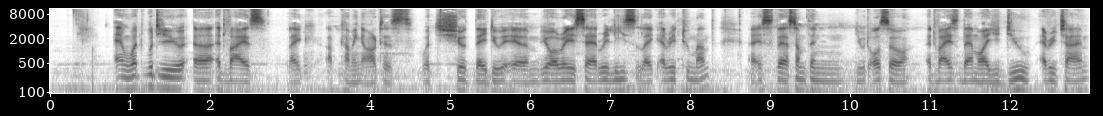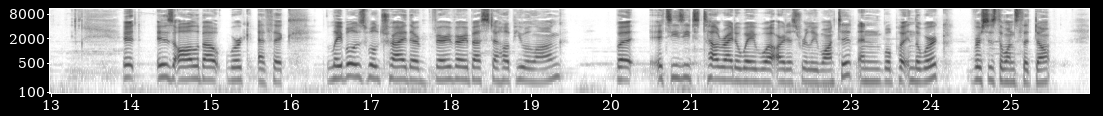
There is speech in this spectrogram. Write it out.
And what would you uh, advise like upcoming artists? What should they do? Um, you already said release like every two months. Uh, is there something you would also advise them or you do every time? It is all about work ethic. Labels will try their very, very best to help you along, but it's easy to tell right away what artists really want it and will put in the work versus the ones that don't.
